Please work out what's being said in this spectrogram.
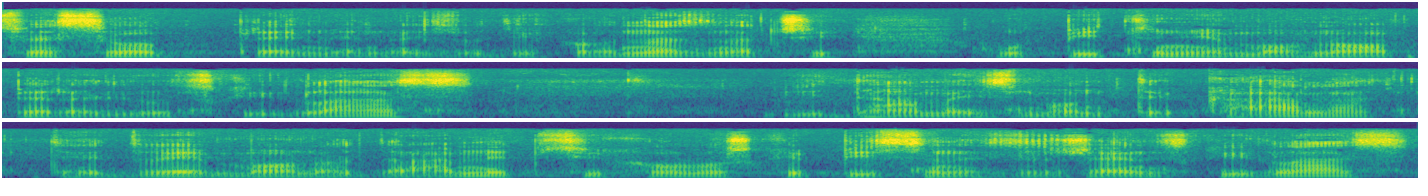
sve se ovo premljeno izvodi kod nas, znači u pitanju je monoopera Ljudski glas i Dama iz Monte Carla, te dve monodrame psihološke pisane za ženski glas,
